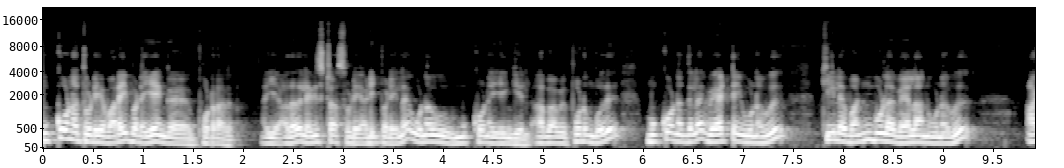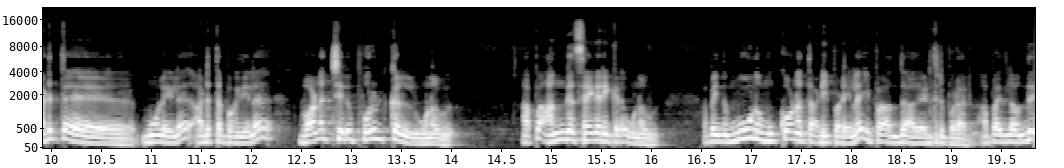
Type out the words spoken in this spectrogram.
முக்கோணத்துடைய வரைபடையை இங்கே போடுறாரு. ஐயா அதாவது லெவிஸ்டாஸுடைய அடிப்படையில் உணவு முக்கோண இயங்கியல். அப்போ போடும்போது முக்கோணத்தில் வேட்டை உணவு கீழே வன்புல வேளாண் உணவு அடுத்த மூலையில் அடுத்த பகுதியில் வனச்சிறு பொருட்கள் உணவு. அப்போ அங்கே சேகரிக்கிற உணவு. அப்போ இந்த மூணு முக்கோணத்தை அடிப்படையில் இப்போ வந்து அதை எடுத்துகிட்டு போகிறாரு அப்போ இதில் வந்து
